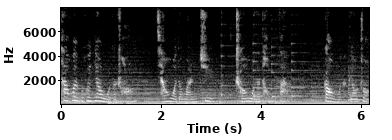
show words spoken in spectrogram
她会不会尿我的床，抢我的玩具？扯我的头发，告我的刁状，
